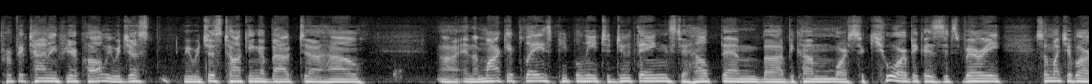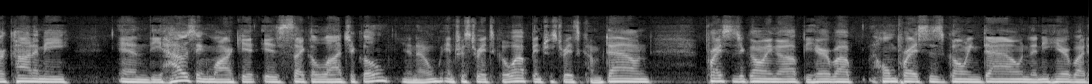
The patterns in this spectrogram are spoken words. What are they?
perfect timing for your call. We were just we were just talking about uh, how uh, in the marketplace people need to do things to help them uh, become more secure because it's very so much of our economy and the housing market is psychological. You know, interest rates go up, interest rates come down, prices are going up. You hear about home prices going down, then you hear about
